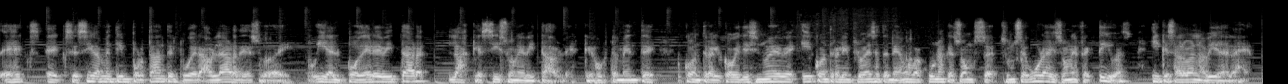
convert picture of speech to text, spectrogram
es excesivamente importante el poder hablar de eso de ahí y el poder evitar las que sí son evitables, que justamente contra el COVID-19 y contra la influenza tenemos vacunas que son, son seguras y son efectivas y que salvan la vida de la gente.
